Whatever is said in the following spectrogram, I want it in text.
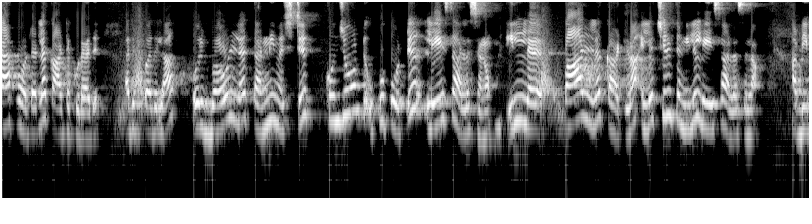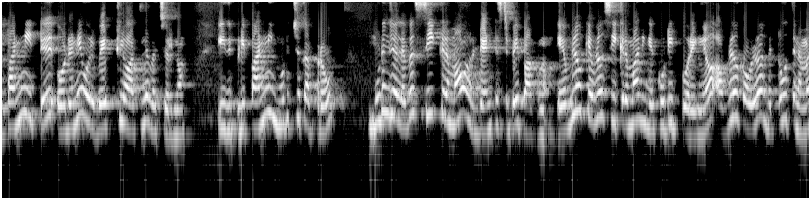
டேப் வாட்டர்ல காட்டக்கூடாது. அதுக்கு பதிலா ஒரு பவுல்ல தண்ணி வச்சுட்டு கொஞ்சோண்டு உப்பு போட்டு லேசா அலசணும். இல்ல பால்ல காட்டலாம் இல்ல சில் தண்ணியில லேசா அலசலாம். அப்படி பண்ணிட்டு உடனே ஒரு வெட் கிளாத்ல வச்சிடணும். இது இப்படி பண்ணி முடிச்சக்கப்புறம் முடிஞ்ச அளவு சீக்கிரமா ஒரு டென்டிஸ்ட் போய் பார்க்கணும். எவ்வளவுக்கு எவ்வளவு சீக்கிரமா நீங்க கூட்டிட்டு போறீங்களோ அவ்வளவுக்கு அவ்வளவு அந்த டூத் நம்ம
